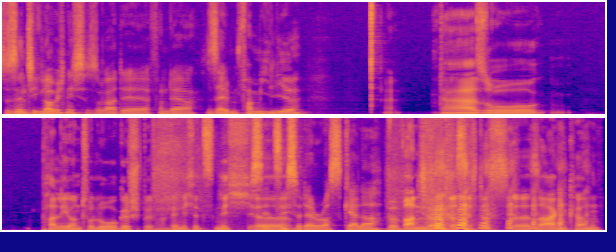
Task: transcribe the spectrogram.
So sind die, glaube ich, nicht sogar der von derselben Familie. Da so paläontologisch bin ich jetzt nicht, Ist jetzt äh, nicht so der Ross Geller. bewandert, dass ich das äh, sagen kann.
